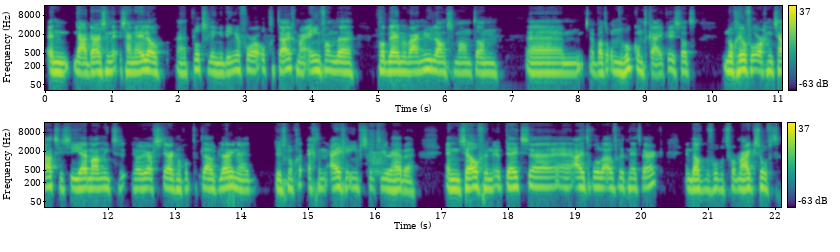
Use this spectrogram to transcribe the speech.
En nou, daar zijn, zijn een hele hoop uh, plotselinge dingen voor opgetuigd. Maar een van de problemen waar nu langzamerhand dan um, wat om de hoek komt kijken, is dat nog heel veel organisaties die helemaal niet zo heel erg sterk nog op de cloud leunen, dus nog echt een eigen infrastructuur hebben en zelf hun updates uh, uitrollen over het netwerk. En dat bijvoorbeeld voor Microsoft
